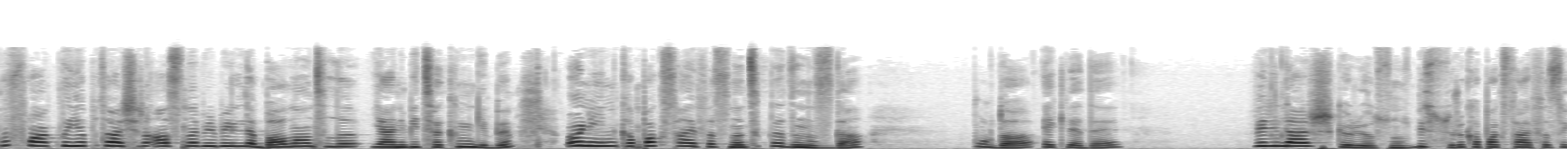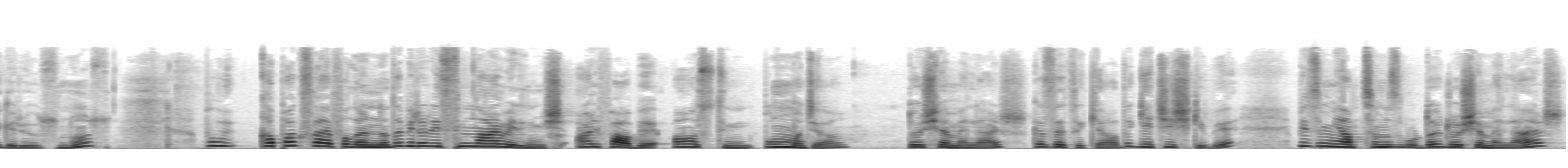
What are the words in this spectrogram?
Bu farklı yapı taşları aslında birbiriyle bağlantılı yani bir takım gibi. Örneğin kapak sayfasına tıkladığınızda burada eklede veriler görüyorsunuz. Bir sürü kapak sayfası görüyorsunuz. Bu kapak sayfalarına da birer isimler verilmiş. Alfabe, Austin, bulmaca, döşemeler, gazete kağıdı, geçiş gibi. Bizim yaptığımız burada döşemeler.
